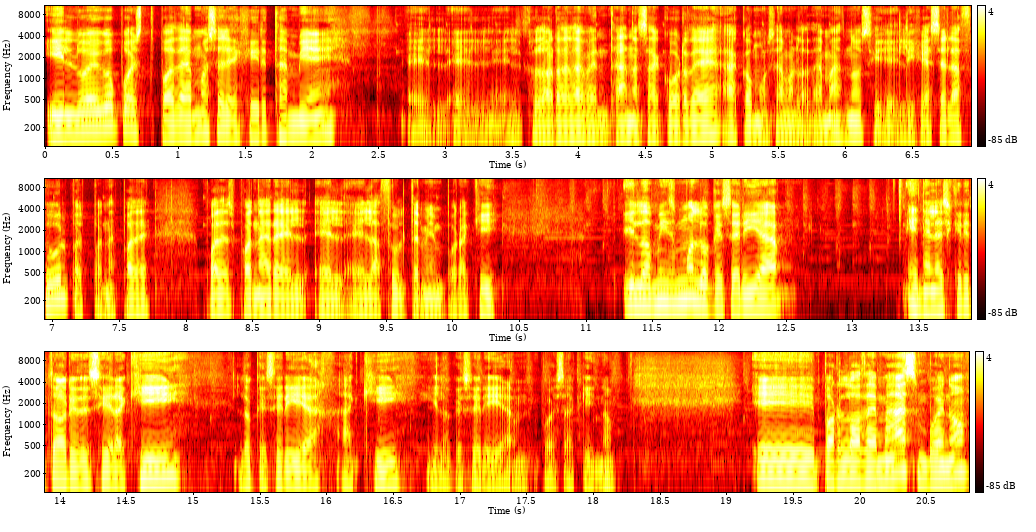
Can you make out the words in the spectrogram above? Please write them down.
Y luego pues podemos elegir también el, color de las ventanas acorde a cómo usamos los demás, ¿no? Si eliges el azul, pues pones, puedes, puedes poner el, azul también por aquí. Y lo mismo lo que sería en el escritorio, decir aquí, lo que sería aquí y lo que sería pues aquí, ¿no? Eh, por lo demás, bueno,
